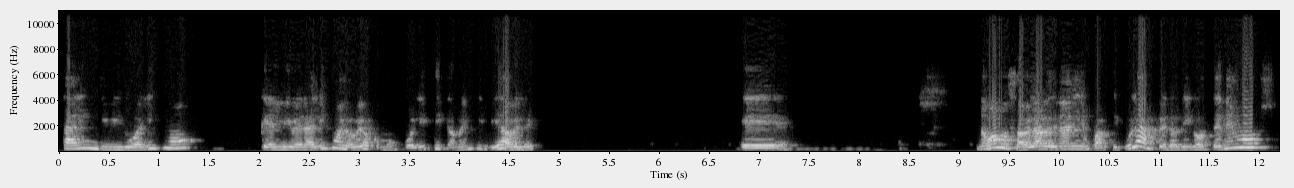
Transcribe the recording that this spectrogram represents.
tal individualismo que el liberalismo lo veo como políticamente inviable. Eh, no vamos a hablar de nadie en particular, pero digo, tenemos...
